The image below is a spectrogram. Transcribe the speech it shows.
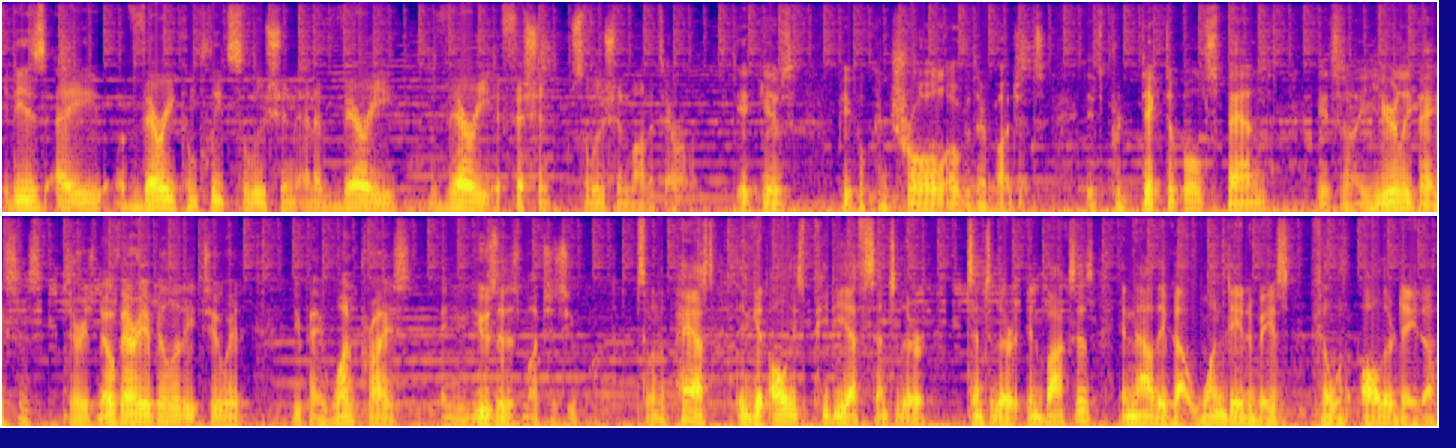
It is a, a very complete solution and a very, very efficient solution monetarily. It gives people control over their budgets. It's predictable spend, it's on a yearly basis, there is no variability to it, you pay one price and you use it as much as you want. So in the past, they'd get all these PDFs sent to their sent to their inboxes, and now they've got one database filled with all their data,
